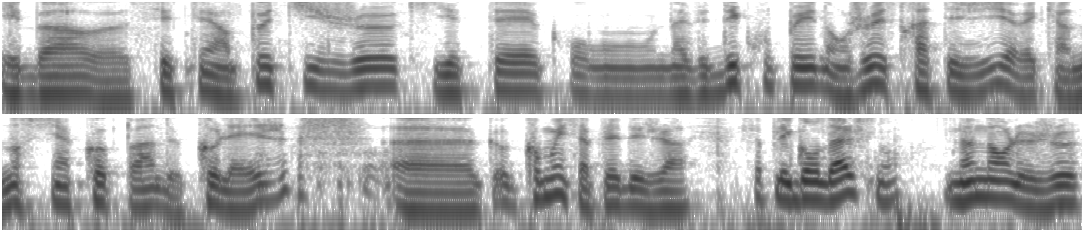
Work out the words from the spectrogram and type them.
Eh ben, euh, c'était un petit jeu qui était qu'on avait découpé dans Jeux et Stratégie avec un ancien copain de collège. Euh, co- comment il s'appelait déjà? Ça s'appelait Gandalf, non? Non, non, le jeu.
